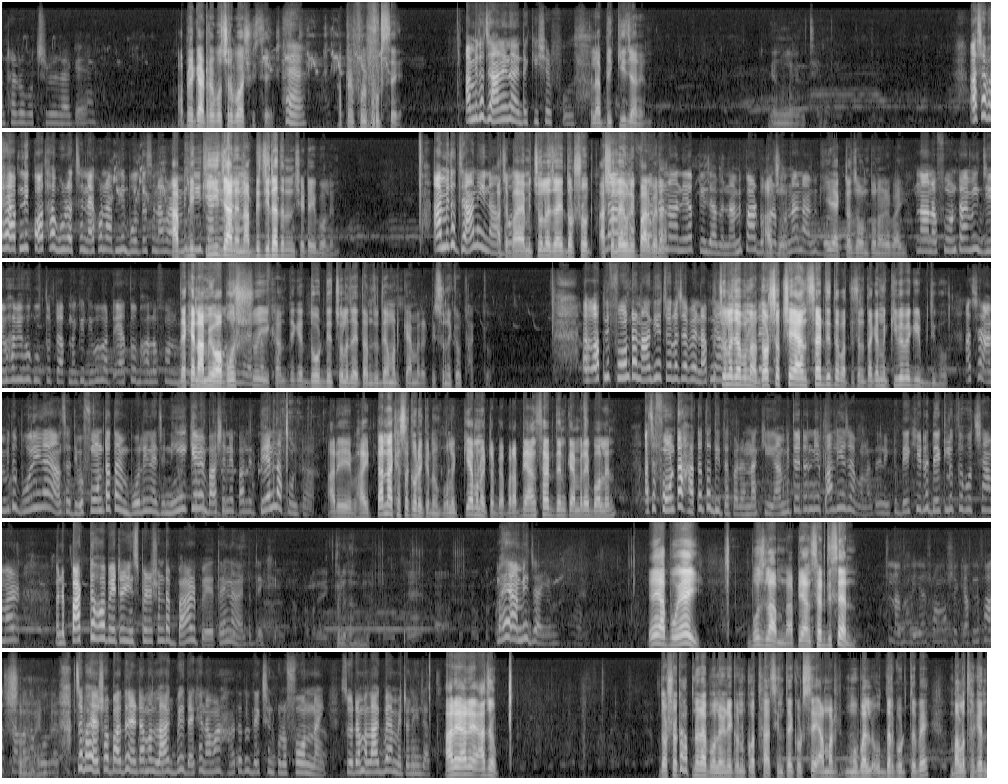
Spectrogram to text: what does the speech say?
আঠারো বছরের আগে। আপনার কি আঠারো বছর বয়স হয়েছে হ্যাঁ। আপনার ফুল ফুটছে? আমি তো জানি না এটা কিসের ফুল। তাহলে আপনি কি জানেন। আচ্ছা ভাই আপনি কথা ঘুরাচ্ছেন এখন আপনি বলতেছেন আবার আপনি কি জানেন? আপনি যেটা জানেন সেটাই বলেন। আমি তো জানি না আচ্ছা ভাই আমি চলে যাই দর্শক। আসলে উনি পারবে না। না আপনি যাবেন না আমি পারব পারব। না না আমি কি একটা যন্ত্রণা রে ভাই। না না ফোনটা আমি যেভাবে হোক উত্তরটা আপনাকে দিব বাট এত ভালো ফোন দেখেন আমি অবশ্যই এখান থেকে দৌড় দিয়ে চলে যাইতাম যদি আমার ক্যামেরার পিছনে কেউ থাকতো। আপনি ফোনটা না দিয়ে চলে যাবেন আপনি চলে যাব না। দর্শক সে অ্যান্সার দিতে পারতেছে না তাকে আমি কীভাবে গিফট দিব? আচ্ছা আমি তো বলি নাই আনসার দিব ফোনটা তো আমি বলি নাই যে নিয়ে কি আমি বাসায় নিয়ে পারলে দেন না ফোনটা। আরে ভাই টানা খেসা করে কেন? বলে কেমন একটা ব্যাপার? আপনি অ্যান্সার দেন ক্যামেরায় বলেন। আচ্ছা ফোনটা হাতে তো দিতে পারেন নাকি? আমি তো এটা নিয়ে পালিয়ে যাব না তাই না? একটু দেখি এটা দেখলে তো হচ্ছে আমার মানে পারতে হবে এটার ইন্সপিরেশনটা বাড়বে তাই না? এটা দেখি। ভাই আমি যাই আমি এই আপু এই! বুঝলাম না আপনি অ্যান্সার দিছেন? আচ্ছা ভাইয়া সব বাদ দেন এটা আমার লাগবে দেখেন আমার হাতে তো দেখছেন কোনো ফোন নাই। সো এটা আমার লাগবে আমি এটা নিয়ে যাচ্ছি। আরে আরে আজব! দর্শক আপনারা বলেন এখন কথা চিন্তা করছে আমার মোবাইল উদ্ধার করতে হবে। ভালো থাকেন।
